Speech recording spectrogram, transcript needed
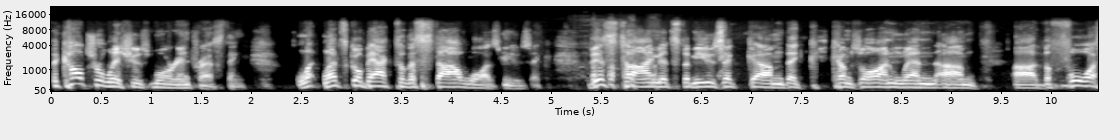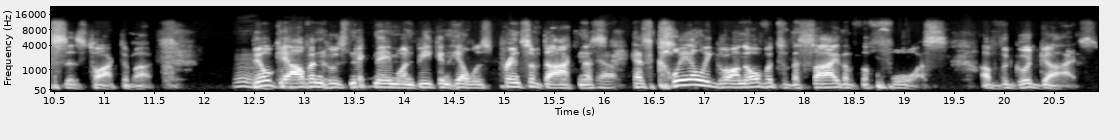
The cultural issue is more interesting. Let, us go back to the Star Wars music. This time it's the music um, that c- comes on when um, uh, the Force is talked about. Mm. Bill Galvin, whose nickname on Beacon Hill is Prince of Darkness, yeah. has clearly gone over to the side of the force of the good guys.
